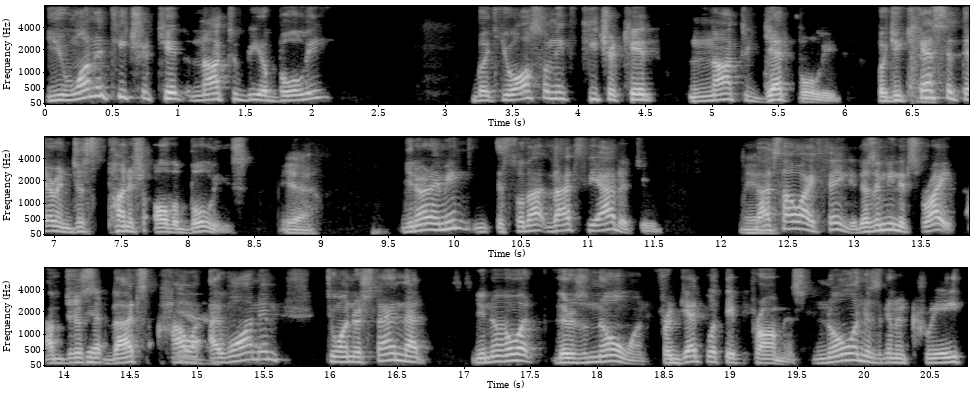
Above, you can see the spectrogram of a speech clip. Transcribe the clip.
You want to teach your kid not to be a bully but you also need to teach your kid not to get bullied but you can't sit there and just punish all the bullies. Yeah. you know what i mean? So that that's the attitude. Yeah. that's how i think. It doesn't mean it's right. I'm just Yeah. that's how Yeah. I, I want him to understand that you know what? There's no one. Forget what they promised no one is going to create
